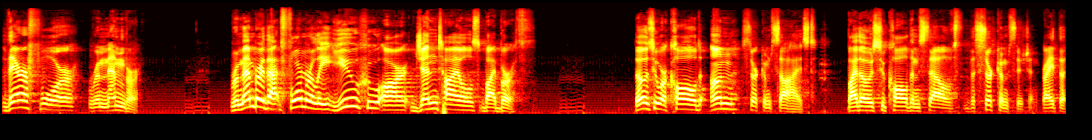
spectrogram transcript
Therefore, remember. Remember that formerly you who are Gentiles by birth, those who are called uncircumcised by those who call themselves the circumcision, right? The,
